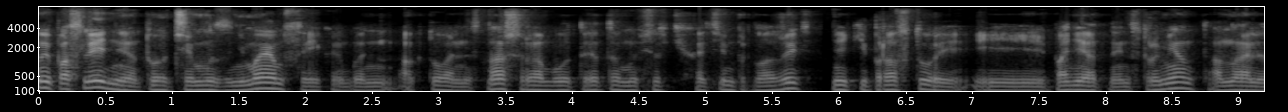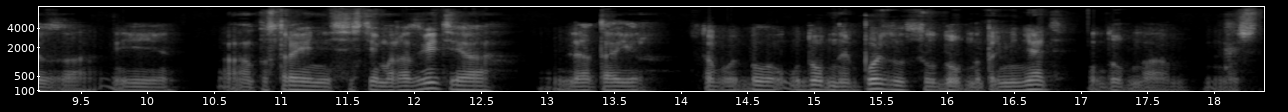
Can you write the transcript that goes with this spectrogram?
Ну и последнее, то, чем мы занимаемся и как бы актуальность нашей работы, это мы все-таки хотим предложить некий простой и понятный инструмент анализа и а, построения системы развития для ТАИР, чтобы было удобно им пользоваться, удобно применять, удобно значит,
